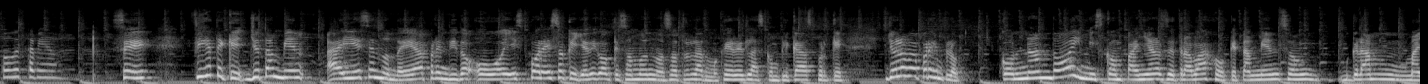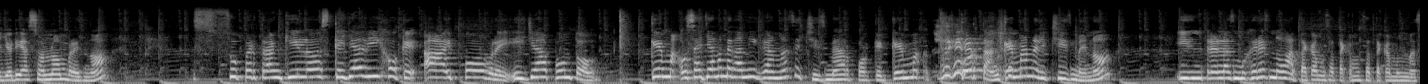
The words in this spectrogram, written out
todo está bien. Sí, fíjate que yo también ahí es en donde he aprendido, o es por eso que yo digo que somos nosotros las mujeres las complicadas, porque yo lo veo, por ejemplo, con Nando y mis compañeros de trabajo, que también son, gran mayoría son hombres, ¿no? Súper tranquilos, que ya dijo que, ay, pobre, y ya, punto. Quema, o sea, ya no me da ni ganas de chismear, porque quema, cortan, queman el chisme, ¿no? Y entre las mujeres no atacamos, atacamos, atacamos más.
